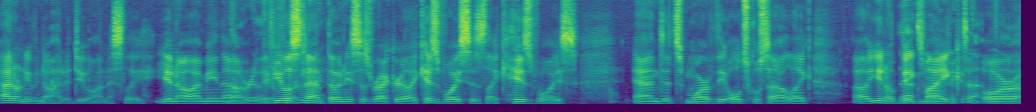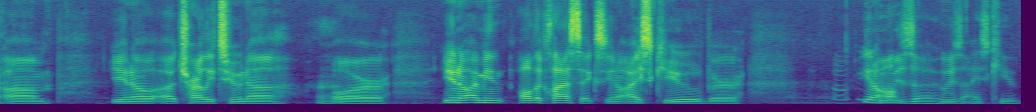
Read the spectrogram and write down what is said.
I don't even know how to do honestly. You know, I mean, uh, really if you listen forte. to Anthonius's record, like his voice is like his voice, and it's more of the old school style, like uh, you know, Big That's Mike or yeah. um, you know, uh, Charlie Tuna Uh-huh. or you know, I mean, all the classics. You know, Ice Cube or you know, all- Who is uh, who is Ice Cube?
